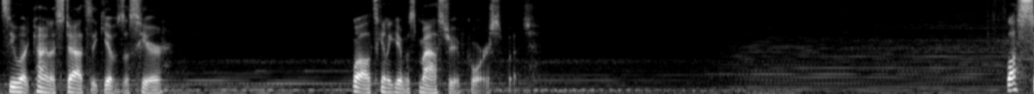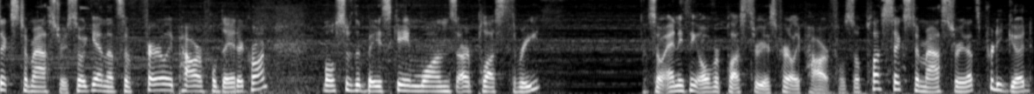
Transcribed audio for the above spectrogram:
See what kind of stats it gives us here. Well, it's going to give us Mastery, of course, but... Plus 6 to Mastery, so again, that's a fairly powerful Datacron. Most of the base game ones are plus 3, so anything over plus 3 is fairly powerful. So plus 6 to mastery, that's pretty good.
